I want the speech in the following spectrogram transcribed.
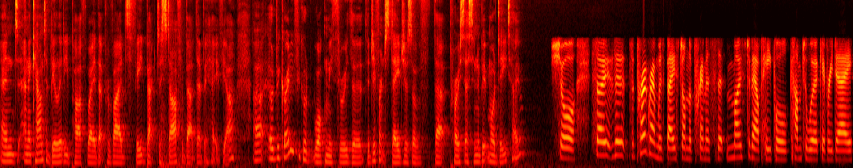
and an accountability pathway that provides feedback to staff about their behaviour. Uh, it would be great if you could walk me through the, the different stages of that process in a bit more detail. Sure. So the, the program was based on the premise that most of our people come to work every day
